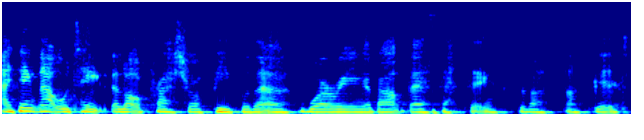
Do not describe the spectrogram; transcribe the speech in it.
I think that will take a lot of pressure off people that are worrying about their setting. So that's, that's good.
